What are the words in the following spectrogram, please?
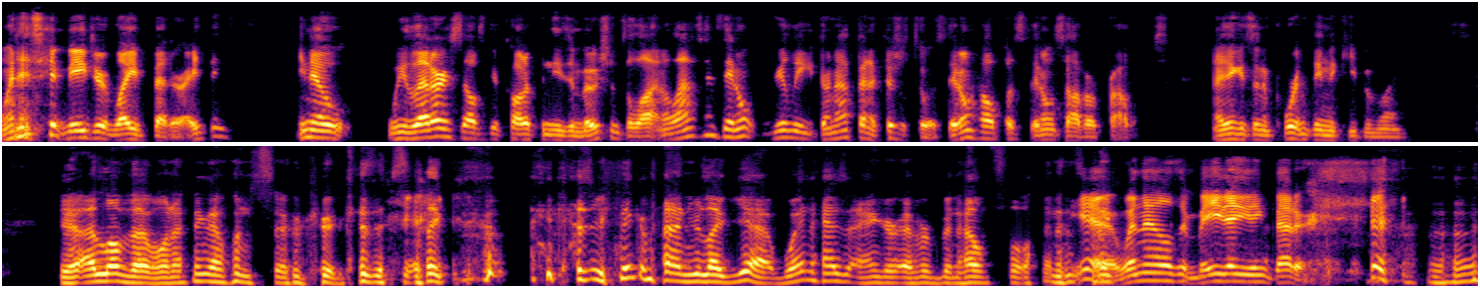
When has it made your life better? I think, you know, we let ourselves get caught up in these emotions a lot. And a lot of times they don't really, they're not beneficial to us. They don't help us. They don't solve our problems. I think it's an important thing to keep in mind. Yeah, I love that one. I think that one's so good because it's like because you think about it and you're like, yeah, when has anger ever been helpful? And Yeah. like, when the hell has it made anything better? uh-huh,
